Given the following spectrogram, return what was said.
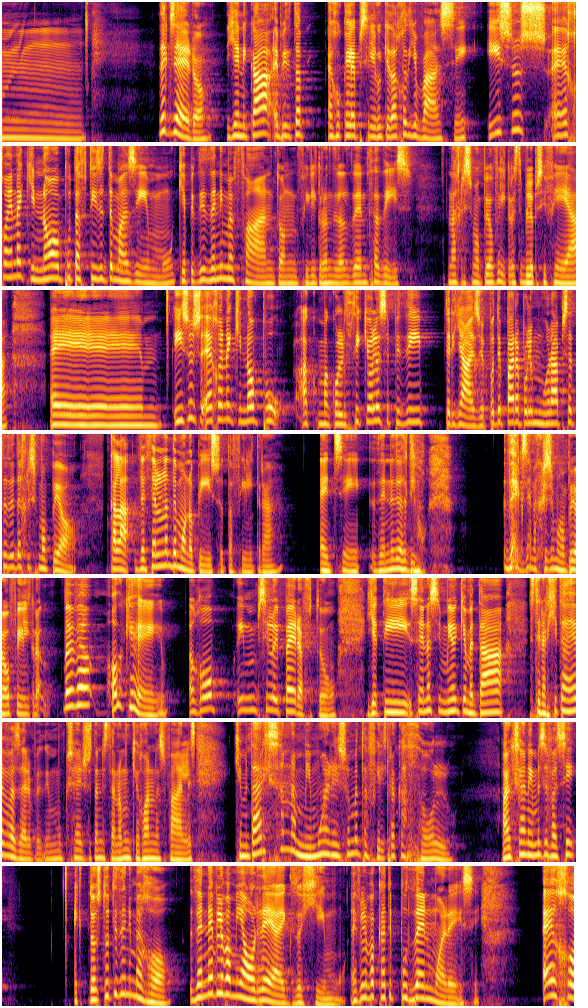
δεν ξέρω. Γενικά, επειδή τα έχω κλέψει λίγο και τα έχω διαβάσει, ίσως έχω ένα κοινό που ταυτίζεται μαζί μου και επειδή δεν είμαι φαν των φίλτρων, δηλαδή δεν θα δεις να χρησιμοποιώ φίλτρα στην πλειοψηφία, ε, ίσως έχω ένα κοινό που με ακολουθεί κιόλας επειδή ταιριάζει. Οπότε πάρα πολύ μου γράψατε, δεν τα χρησιμοποιώ. Καλά, δεν θέλω να δαιμονοποιήσω τα φίλτρα. Έτσι, δεν είναι δηλαδή... Δεν ξαναχρησιμοποιώ φίλτρα. Βέβαια, ok. Okay. Εγώ είμαι ψιλοϋπέρ αυτού. Γιατί σε ένα σημείο και μετά, στην αρχή τα έβαζα, ρε παιδί μου, ξέρεις, όταν αισθανόμουν κι εγώ ανασφάλεια. Και μετά άρχισα να μην μου αρέσω με τα φίλτρα καθόλου. Άρχισα να είμαι σε φασί. Εκτός του ότι δεν είμαι εγώ. Δεν έβλεπα μια ωραία εκδοχή μου. Έβλεπα κάτι που δεν μου αρέσει. Έχω.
